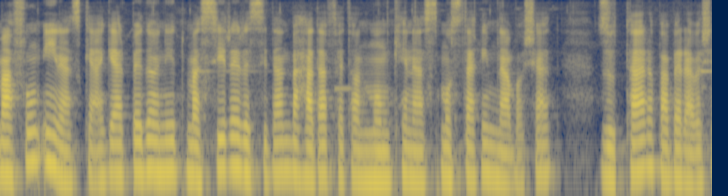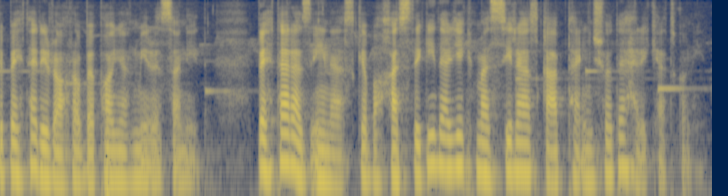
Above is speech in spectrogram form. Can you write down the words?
مفهوم این است که اگر بدانید مسیر رسیدن به هدفتان ممکن است مستقیم نباشد زودتر و به روش بهتری راه را به پایان می رسانید. بهتر از این است که با خستگی در یک مسیر از قبل تعیین شده حرکت کنید.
